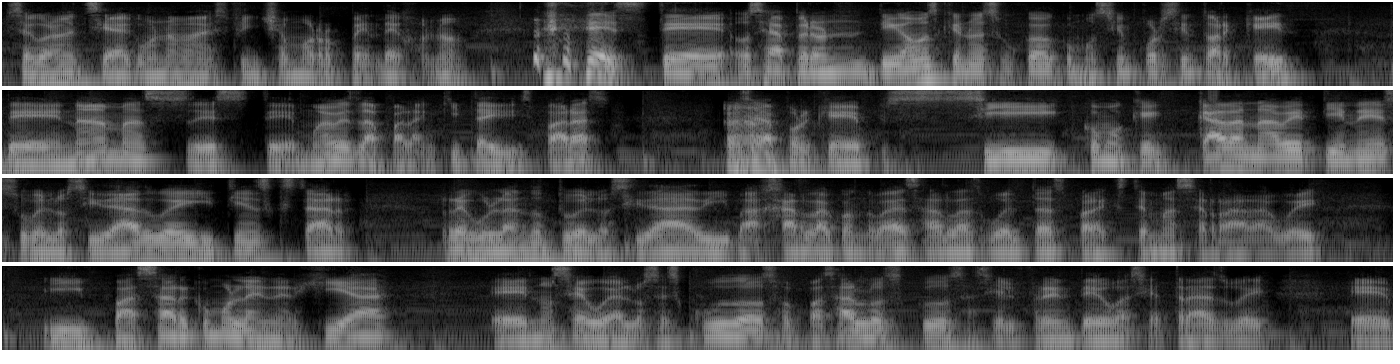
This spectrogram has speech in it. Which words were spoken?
seguramente sería como una más pinche morro pendejo, ¿no? este, o sea, pero digamos que no es un juego como 100% arcade, de nada más, este, mueves la palanquita y disparas. O sea, porque pues, sí, como que cada nave tiene su velocidad, güey, y tienes que estar regulando tu velocidad y bajarla cuando vayas a dar las vueltas para que esté más cerrada, güey. Y pasar como la energía, eh, no sé, güey, a los escudos o pasar los escudos hacia el frente o hacia atrás, güey. Eh,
